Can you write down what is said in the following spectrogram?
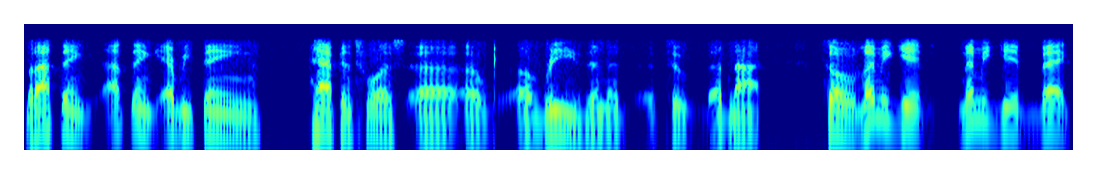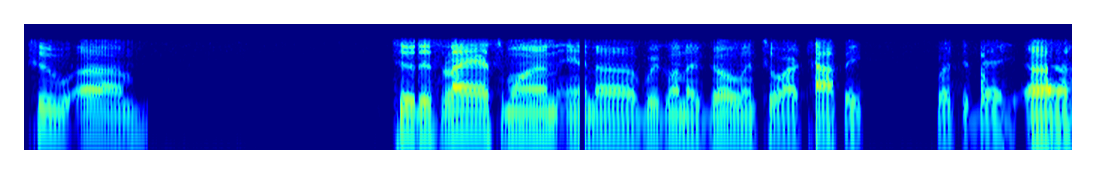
But I think I think everything happens for us uh, a a reason uh, to uh, not. So let me get let me get back to um to this last one and uh we're gonna go into our topic for today. Uh,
